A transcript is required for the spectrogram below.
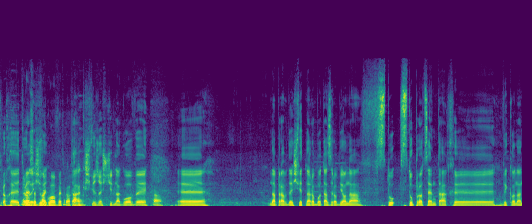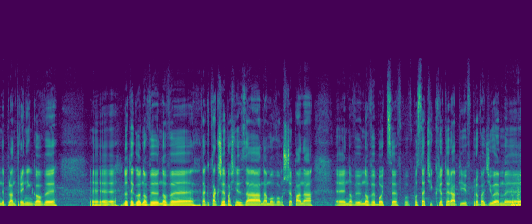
trochę, trochę Reset dla głowy trochę. Tak, świeżości dla głowy. E, naprawdę świetna robota zrobiona, w stu, w 100% e, wykonany plan treningowy. E, Do tego nowy, nowe, tak, także właśnie za namową Szczepana, e, nowy, nowe bodźce w, w postaci krioterapii wprowadziłem e, Mhm.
